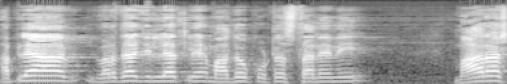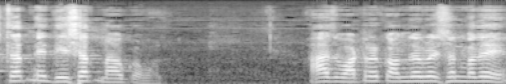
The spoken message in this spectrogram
आपल्या वर्धा जिल्ह्यातल्या माधव कोटस्थानांनी महाराष्ट्रातने देशात नाव कमवलं. आज वॉटर कॉन्झर्वेशनमध्ये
